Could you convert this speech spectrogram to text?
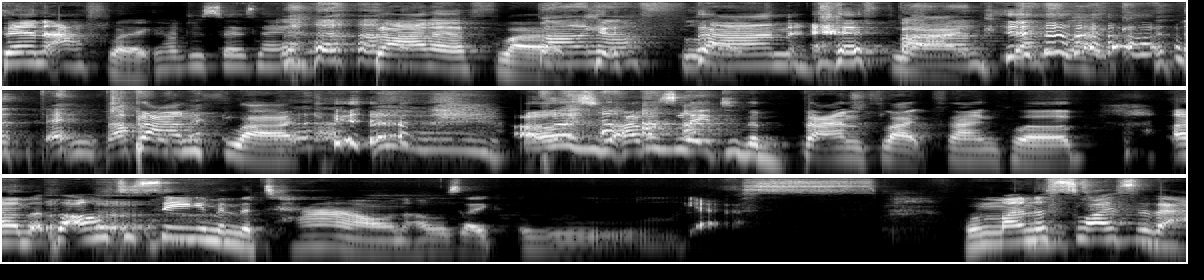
Ben Affleck. How do you say his name? Ben Affleck. Ban Affleck. Ben Affleck. Ban Affleck. Ben Ban Flack. I was I was late to the Ban Affleck fan club. Um, but after seeing him in the town, I was like, ooh, yes. We want a slice of that.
